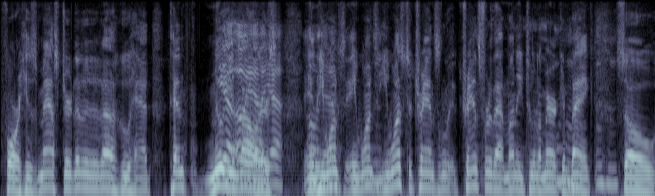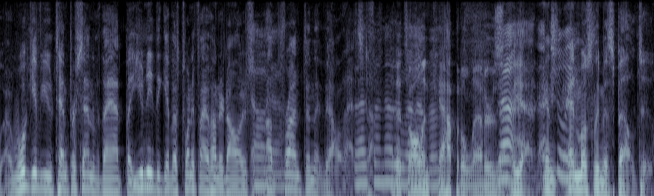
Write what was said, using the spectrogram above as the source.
for his master, da, da, da, who had ten million Yeah, oh, yeah, dollars, yeah. and Oh, he wants he wants he wants to transl- transfer that money to an American Mm-hmm. bank. So uh, we'll give you ten percent of that, but you need to give us twenty five hundred dollars. Oh, up yeah. front and the, all that That's stuff. another And it's one all of in them. capital letters. Yeah. yeah, and, Actually- and mostly misspelled too.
